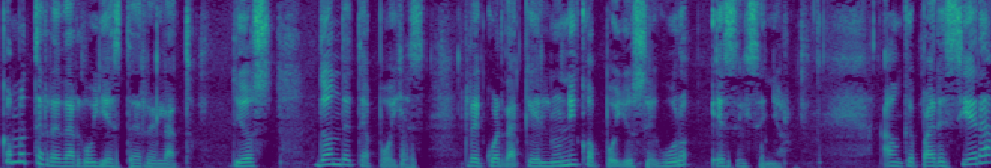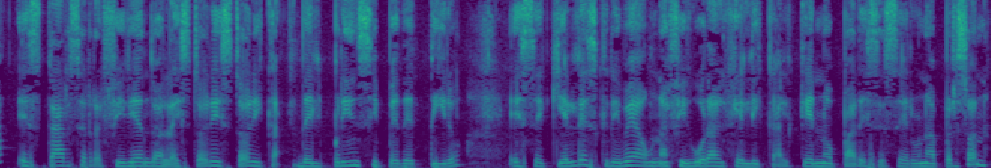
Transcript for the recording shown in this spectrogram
¿Cómo te redarguye este relato? Dios, ¿dónde te apoyas? Recuerda que el único apoyo seguro es el Señor. Aunque pareciera estarse refiriendo a la historia histórica del príncipe de Tiro, Ezequiel describe a una figura angelical que no parece ser una persona.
